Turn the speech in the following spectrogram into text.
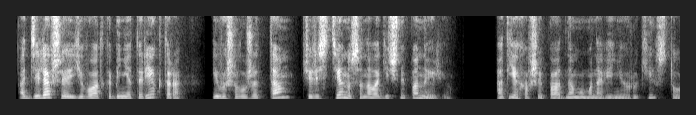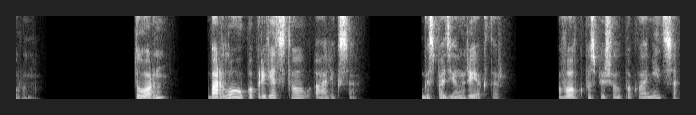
отделявшее его от кабинета ректора, и вышел уже там, через стену с аналогичной панелью, отъехавшей по одному мановению руки в сторону. Торн Барлоу поприветствовал Алекса. «Господин ректор». Волк поспешил поклониться,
